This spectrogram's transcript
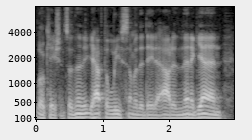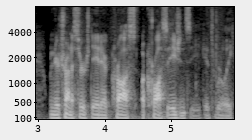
location. So then you have to leave some of the data out. And then again, when you're trying to search data across across agency, it gets really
